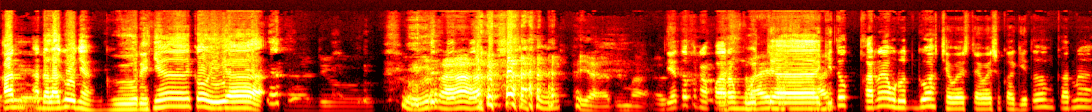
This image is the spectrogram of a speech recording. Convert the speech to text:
Kan Oke. ada lagunya. Gurihnya koya. Kurang. ya, terima. Dia tuh kenapa rambutnya try. gitu? Karena menurut gua cewek-cewek suka gitu karena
